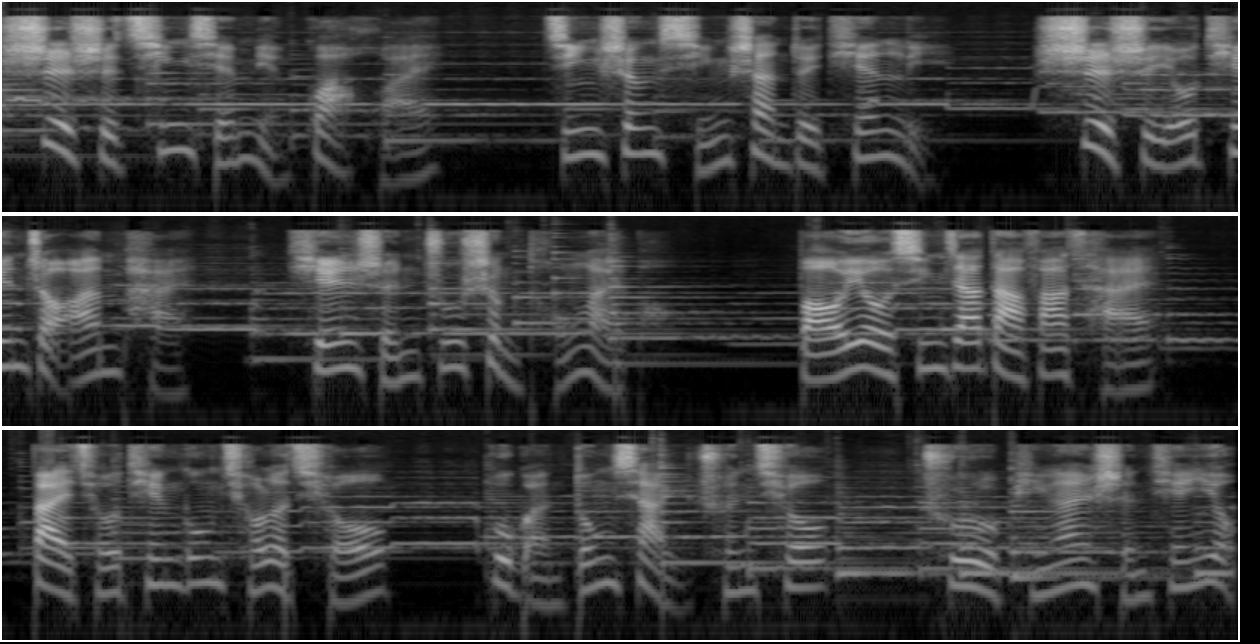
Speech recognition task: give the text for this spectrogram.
世事清闲免挂怀，今生行善对天理，事事由天照安排，天神诸圣同来保，保佑新家大发财，拜求天公求了求，不管冬夏与春秋，出入平安神天佑，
